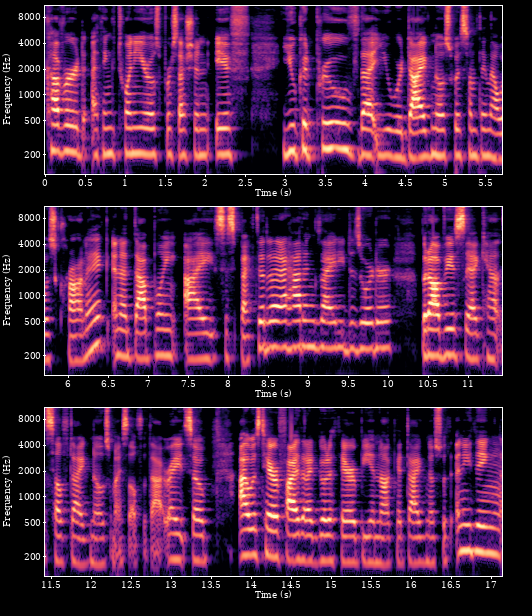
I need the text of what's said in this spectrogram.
covered, I think, 20 euros per session if you could prove that you were diagnosed with something that was chronic. And at that point, I suspected that I had anxiety disorder, but obviously, I can't self diagnose myself with that, right? So I was terrified that I'd go to therapy and not get diagnosed with anything,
